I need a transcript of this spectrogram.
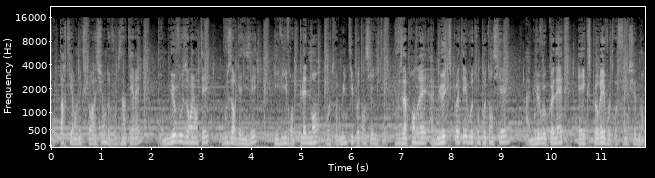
pour partir en exploration de vos intérêts, pour mieux vous orienter, vous organiser et vivre pleinement votre multipotentialité. Vous apprendrez à mieux exploiter votre potentiel à mieux vous connaître et explorer votre fonctionnement.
